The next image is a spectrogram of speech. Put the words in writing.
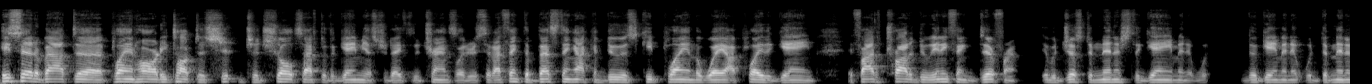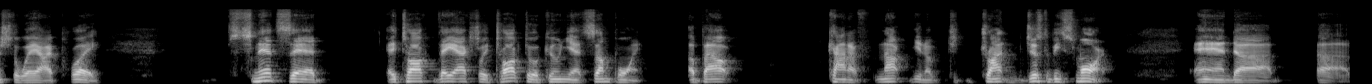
he said about uh, playing hard. He talked to, Schultz after the game yesterday through the translator. He said, "I think the best thing I can do is keep playing the way I play the game. If I try to do anything different, it would just diminish the game, and it would the game, and it would diminish the way I play." Snit said they talked. They actually talked to Acuna at some point about kind of not, you know, trying just to be smart, and uh, uh,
